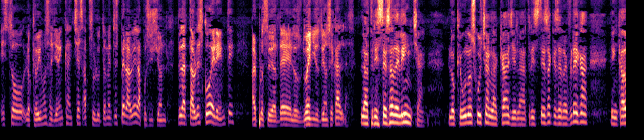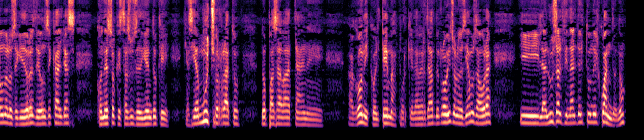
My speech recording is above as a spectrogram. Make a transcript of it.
esto, lo que vimos ayer en cancha es absolutamente esperable, la posición de la tabla es coherente al proceder de los dueños de Once Caldas. La tristeza del hincha, lo que uno escucha en la calle, la tristeza que se refleja en cada uno de los seguidores de Once Caldas con esto que está sucediendo, que, que hacía mucho rato no pasaba tan eh, agónico el tema, porque la verdad, Robinson, lo decíamos ahora, y la luz al final del túnel, ¿cuándo? No,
